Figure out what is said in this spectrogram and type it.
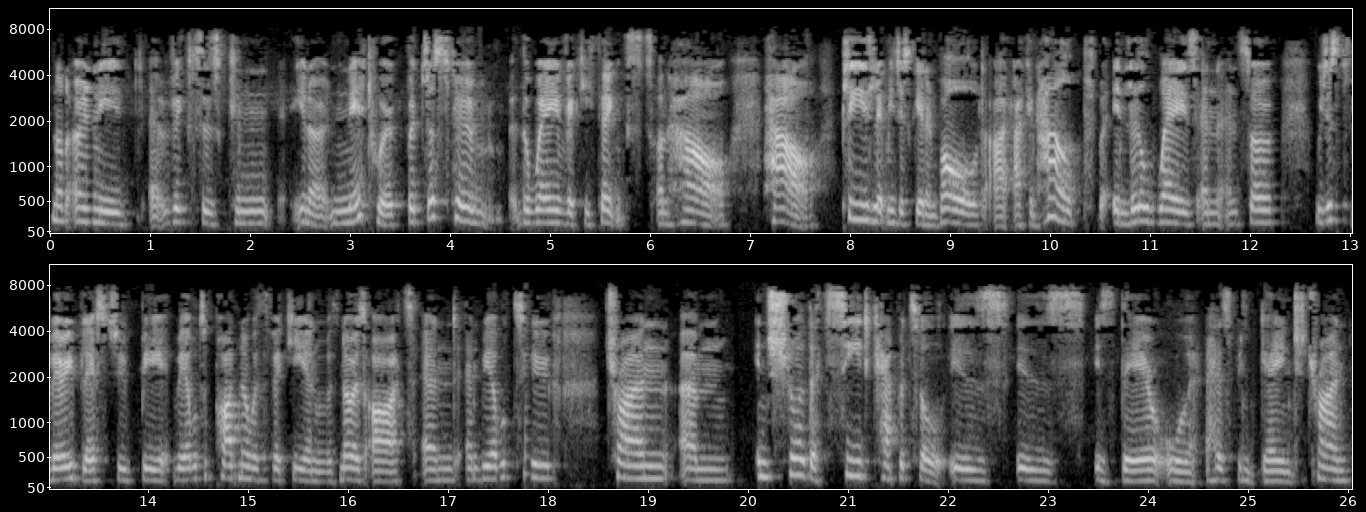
not only uh, Vix's can, you know, network, but just her, the way Vicky thinks on how, how, please let me just get involved. I, I can help in little ways. And, and so we're just very blessed to be, be able to partner with Vicky and with Noah's Art and, and be able to try and, um, ensure that seed capital is, is, is there or has been gained to try and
